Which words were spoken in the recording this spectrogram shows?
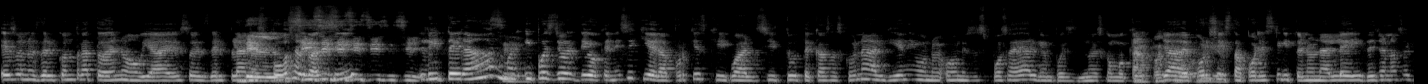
eso no es del contrato de novia, eso es del plan Del- esposa, sí, algo sí, así. sí, sí, sí, sí. Literal, y pues yo digo que ni siquiera, porque es que igual si tú te casas con alguien y uno, uno es esposa de alguien, pues no es como que Tampoco, ya de por sí está por escrito en una ley de yo no sé,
